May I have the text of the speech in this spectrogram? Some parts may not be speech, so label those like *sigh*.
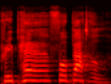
Prepare for battle.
